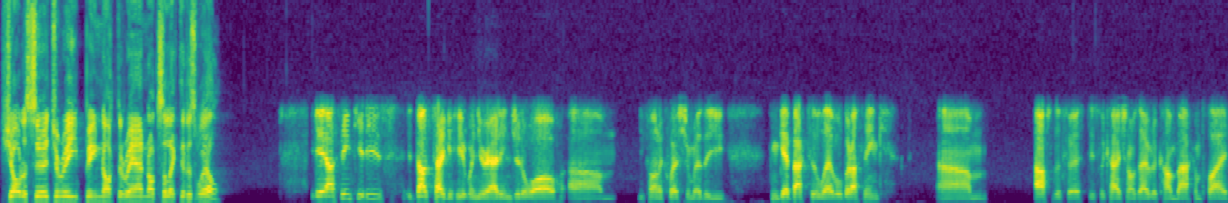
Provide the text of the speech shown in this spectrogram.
shoulder surgery, being knocked around, not selected as well. Yeah, I think it is. It does take a hit when you're out injured a while. Um, you kind of question whether you can get back to the level, but I think um, after the first dislocation, I was able to come back and play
